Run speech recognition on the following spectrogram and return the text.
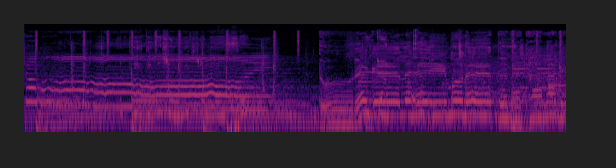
সময়। দূরে গেলে এই ব্যথা লাগে।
